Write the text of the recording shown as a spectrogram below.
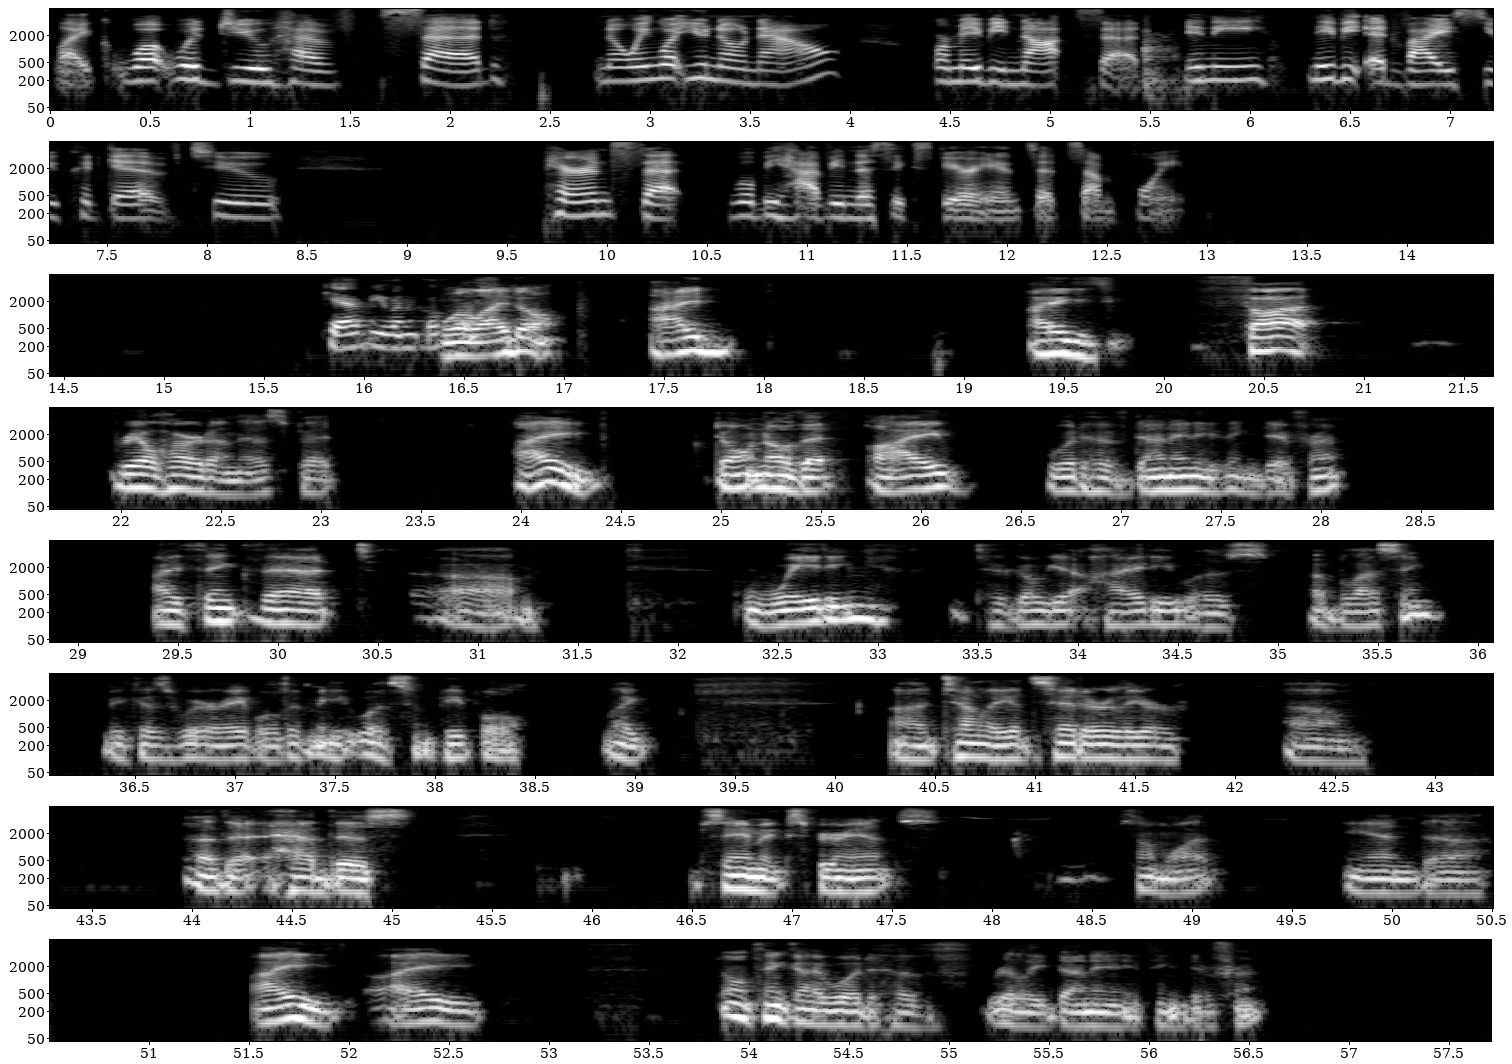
Like, what would you have said, knowing what you know now, or maybe not said? Any maybe advice you could give to parents that will be having this experience at some point. Kev, you want to go? Well, first? I don't. I I thought real hard on this, but I don't know that I would have done anything different. I think that um, waiting to go get Heidi was a blessing because we were able to meet with some people like uh, Tally had said earlier um, uh, that had this same experience somewhat, and uh, I I don't think I would have really done anything different.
